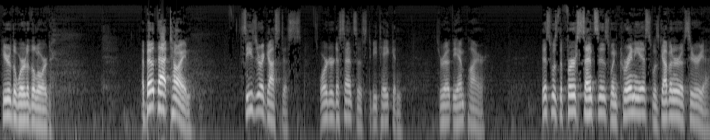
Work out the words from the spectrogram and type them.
hear the word of the Lord. About that time, Caesar Augustus ordered a census to be taken throughout the empire. This was the first census when Quirinius was governor of Syria.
